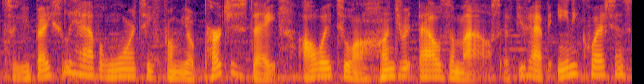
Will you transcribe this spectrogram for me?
So you basically have a warranty from your purchase date all the way to 100,000 miles. If you have any questions,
